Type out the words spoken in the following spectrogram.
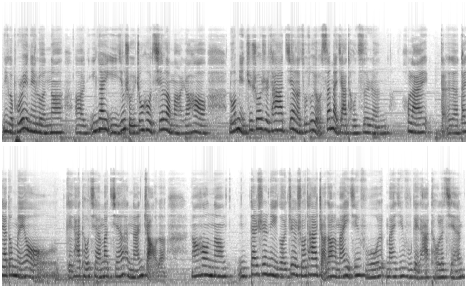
那个普瑞那轮呢，呃应该已经属于中后。期了嘛？然后罗敏据说是他见了足足有三百家投资人，后来大大家都没有给他投钱嘛，钱很难找的。然后呢，嗯，但是那个这个时候他找到了蚂蚁金服，蚂蚁金服给他投了钱，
